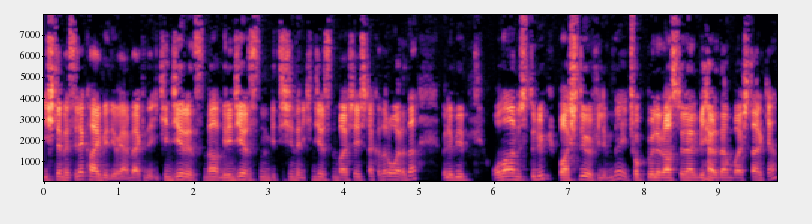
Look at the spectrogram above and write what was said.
işlemesiyle kaybediyor. Yani belki de ikinci yarısında, birinci yarısının bitişinden ikinci yarısının başlayışına kadar o arada böyle bir olağanüstülük başlıyor filmde. Çok böyle rasyonel bir yerden başlarken.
